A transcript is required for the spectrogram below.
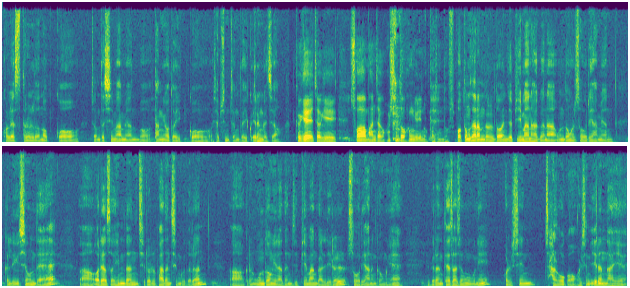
콜레스테롤도 높고 좀 더 심하면 뭐 당뇨도 있고 협심증도 있고 이런 거죠. 그게 저기 소아암 환자가 훨씬 더 확률이 높아진 네. 보통 사람들도 이제 비만하거나 운동을 소홀히 하면 걸리기 쉬운데 어, 어려서 힘든 치료를 받은 친구들은 어, 그런 운동이라든지 비만 관리를 소홀히 하는 경우에 그런 대사증후군이 훨씬 잘 오고 훨씬 이른 나이에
